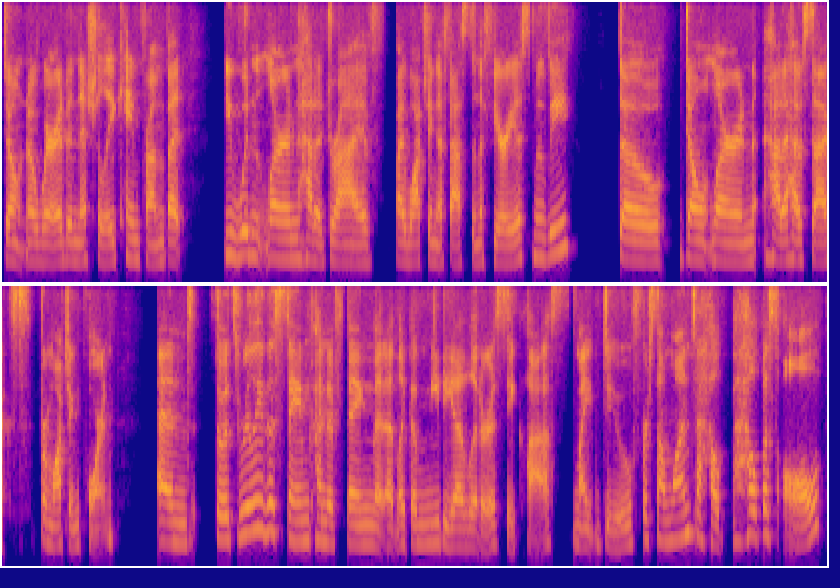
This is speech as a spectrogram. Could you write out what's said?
don't know where it initially came from, but you wouldn't learn how to drive by watching a Fast and the Furious movie. So don't learn how to have sex from watching porn. And so it's really the same kind of thing that like a media literacy class might do for someone to help help us all,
